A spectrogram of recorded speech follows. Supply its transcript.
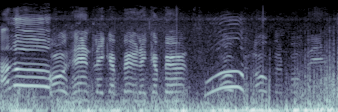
Hello! both hands like a bird, like a bird. Woo! Open, open both hands.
